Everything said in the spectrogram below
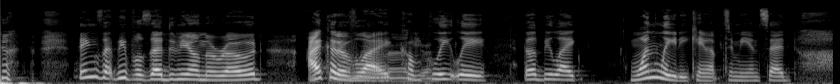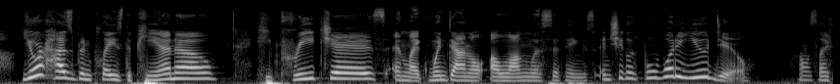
things that people said to me on the road i could have like imagine. completely they'd be like one lady came up to me and said your husband plays the piano he preaches and like went down a, a long list of things and she goes well what do you do i was like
